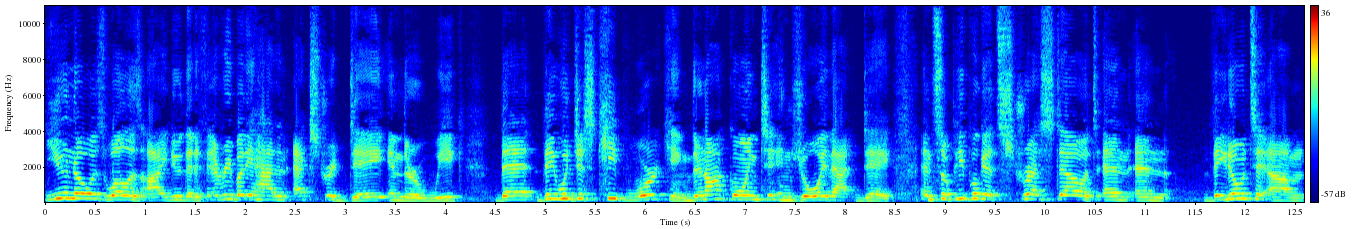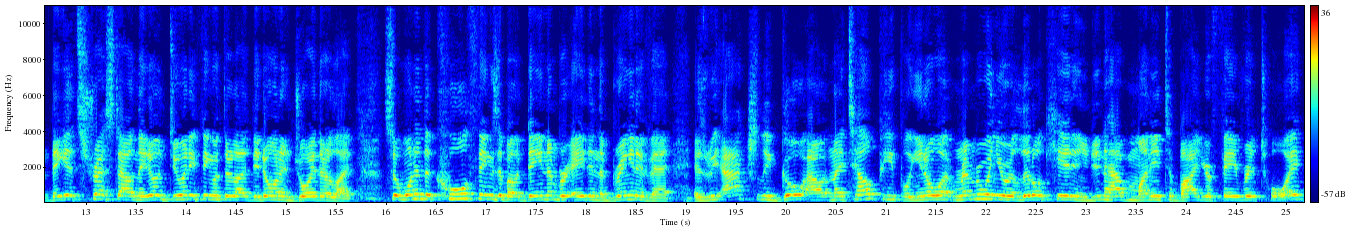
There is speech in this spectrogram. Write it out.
You know as well as i do that if everybody had an extra day in their week that they would just keep working. They're not going to enjoy that day. And so people get stressed out and and they don't um, they get stressed out and they don't do anything with their life. They don't enjoy their life. So one of the cool things about day number eight in the bring it event is we actually go out and i tell people you know what? Remember when you were a little kid and you didn't have money to buy your favorite toy?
